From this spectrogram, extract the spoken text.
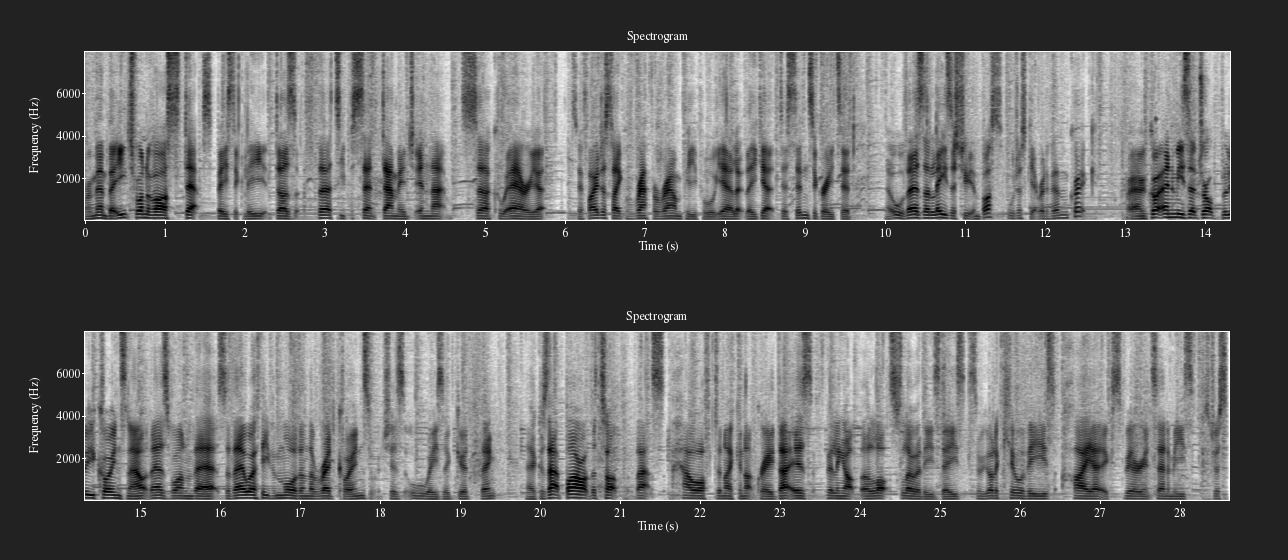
Remember, each one of our steps basically does 30% damage in that circle area. So if I just like wrap around people, yeah, look, they get disintegrated. Oh, there's a laser shooting boss. We'll just get rid of him quick. Right, we've got enemies that drop blue coins now. There's one there. So they're worth even more than the red coins, which is always a good thing. Because uh, that bar at the top, that's how often I can upgrade. That is filling up a lot slower these days. So we've got to kill these higher experience enemies. It's just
